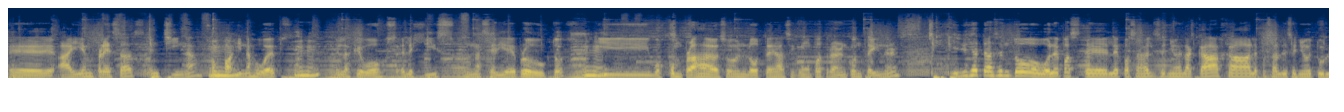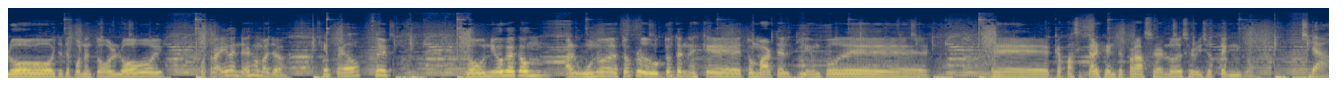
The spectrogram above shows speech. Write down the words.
Eh, hay empresas en China, son Ujú. páginas web Ujú. en las que vos elegís una serie de productos Ujú. y vos compras eso en lotes así como para traer en containers y ellos ya te hacen todo, vos le, pas- eh, le pasas el diseño de la caja, le pasas el diseño de tu logo, ya te ponen todo el logo y vos traes y vendés nomás ya. Qué pro. Sí. Lo único que con algunos de estos productos tenés que tomarte el tiempo de eh, capacitar gente para hacerlo de servicio técnico. Ya.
